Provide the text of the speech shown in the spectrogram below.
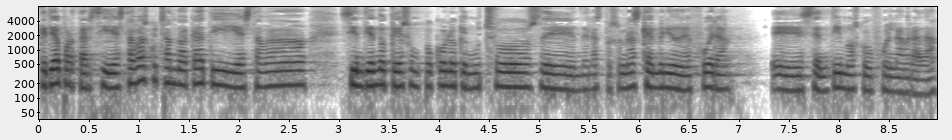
Quería aportar, sí, estaba escuchando a Katy y estaba sintiendo que es un poco lo que muchos de, las personas que han venido de fuera eh, sentimos con Fuenlabrada.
